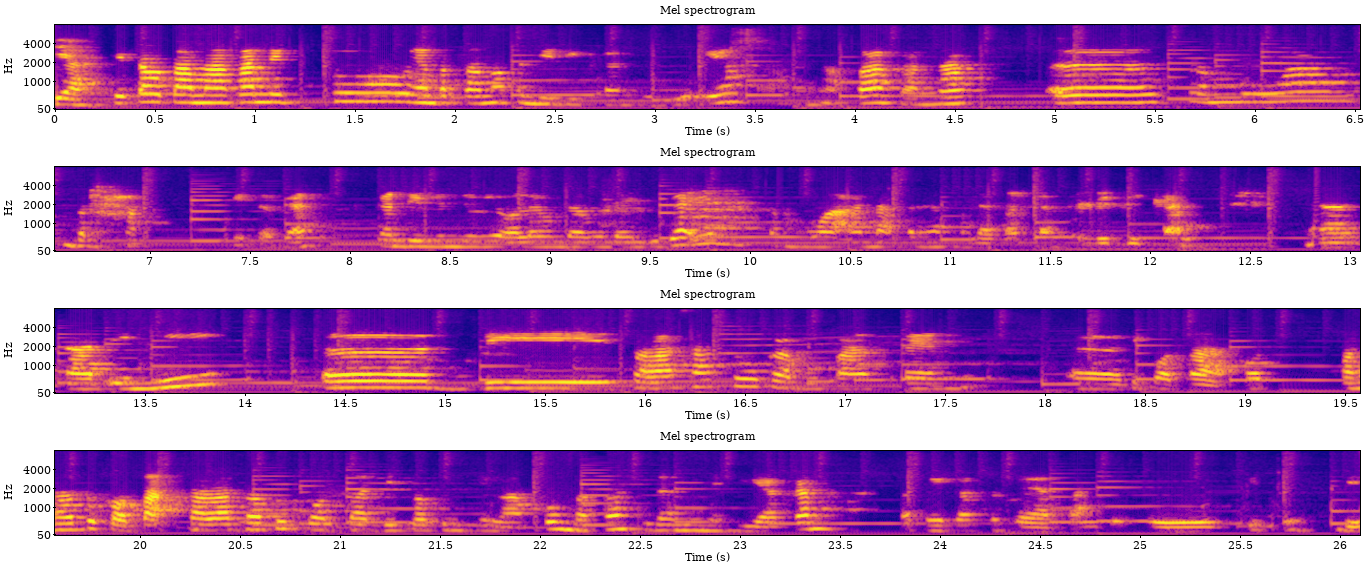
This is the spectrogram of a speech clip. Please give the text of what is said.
Ya, kita utamakan itu yang pertama pendidikan dulu ya. Kenapa? Karena uh, semua berhak gitu kan kan dilindungi oleh undang-undang juga ya semua anak berhak mendapatkan pendidikan. Nah saat ini eh, di salah satu kabupaten eh, di kota, salah satu kota salah satu kota di provinsi Lampung bahkan sudah menyediakan fasilitas kesehatan khusus itu di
